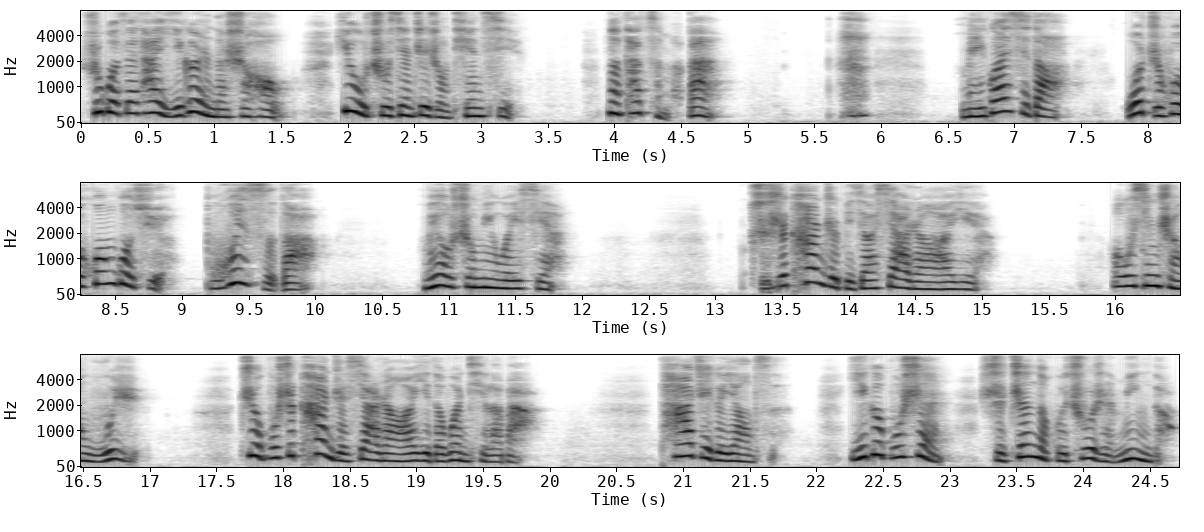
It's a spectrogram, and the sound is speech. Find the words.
如果在他一个人的时候又出现这种天气，那他怎么办？没关系的，我只会昏过去，不会死的，没有生命危险，只是看着比较吓人而已。欧星辰无语，这不是看着吓人而已的问题了吧？他这个样子，一个不慎是真的会出人命的。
